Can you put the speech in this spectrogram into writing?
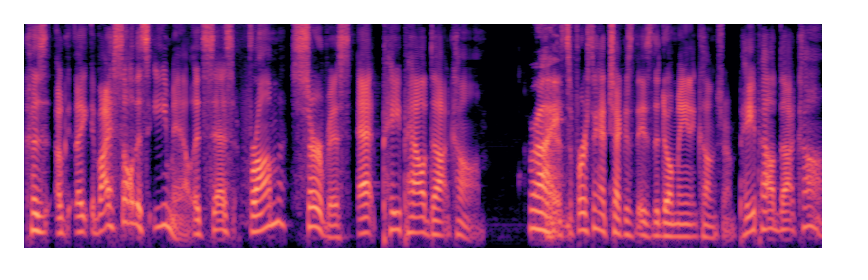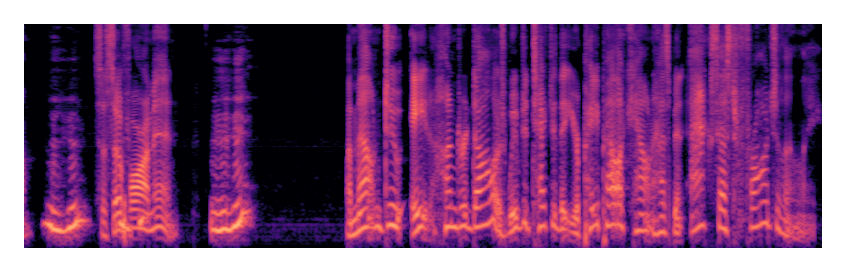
Because okay, like, if I saw this email, it says from service at paypal.com. Right. That's the first thing I check is, is the domain it comes from. PayPal.com. Mm-hmm. So so far I'm in. Mm-hmm. Amount due $800. We've detected that your PayPal account has been accessed fraudulently.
